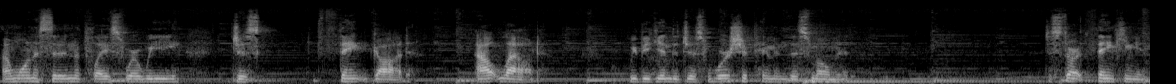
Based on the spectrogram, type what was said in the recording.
I want to sit in a place where we just thank God out loud. We begin to just worship Him in this moment. Just start thanking Him.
